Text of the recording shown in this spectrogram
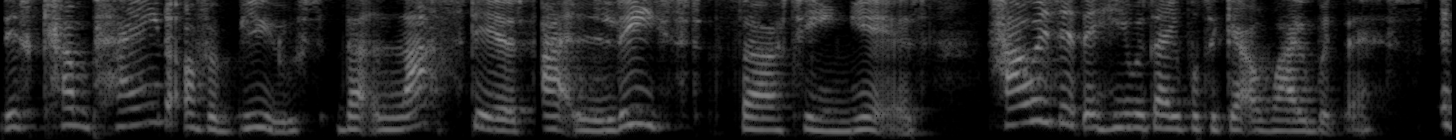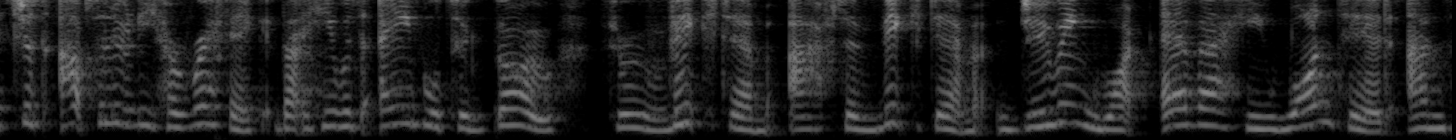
this campaign of abuse that lasted at least 13 years how is it that he was able to get away with this? It's just absolutely horrific that he was able to go through victim after victim, doing whatever he wanted and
